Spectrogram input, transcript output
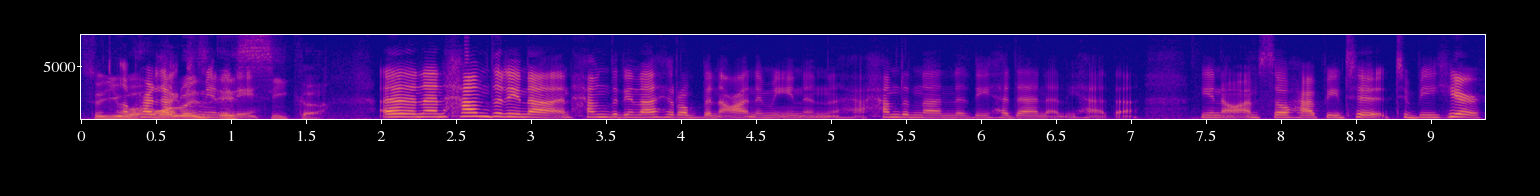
So you a were part of that always community. a seeker. and alhamdulillah, alhamdulillah rabbil alameen, and alhamdulillah alladhi hadana li hada. You know, I'm so happy to, to be here.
